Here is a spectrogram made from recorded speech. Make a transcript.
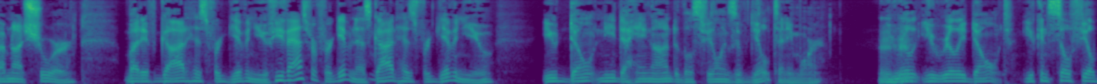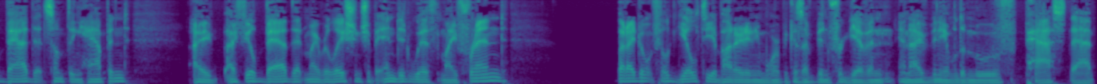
I'm not sure, but if God has forgiven you, if you've asked for forgiveness, God has forgiven you. You don't need to hang on to those feelings of guilt anymore. You mm-hmm. really, you really don't. You can still feel bad that something happened. I, I feel bad that my relationship ended with my friend, but I don't feel guilty about it anymore because I've been forgiven and I've been able to move past that.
